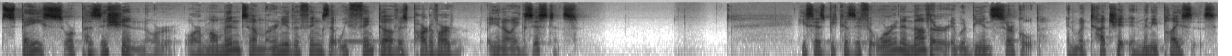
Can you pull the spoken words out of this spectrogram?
space or position or, or momentum or any of the things that we think of as part of our you know existence. He says, because if it were in another, it would be encircled and would touch it in many places.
